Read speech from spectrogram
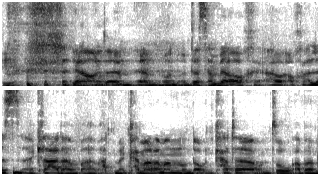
du ja, und, ähm, ähm, und, und das haben wir auch, auch alles, äh, klar, da war, hatten wir einen Kameramann und auch einen Cutter und so, aber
